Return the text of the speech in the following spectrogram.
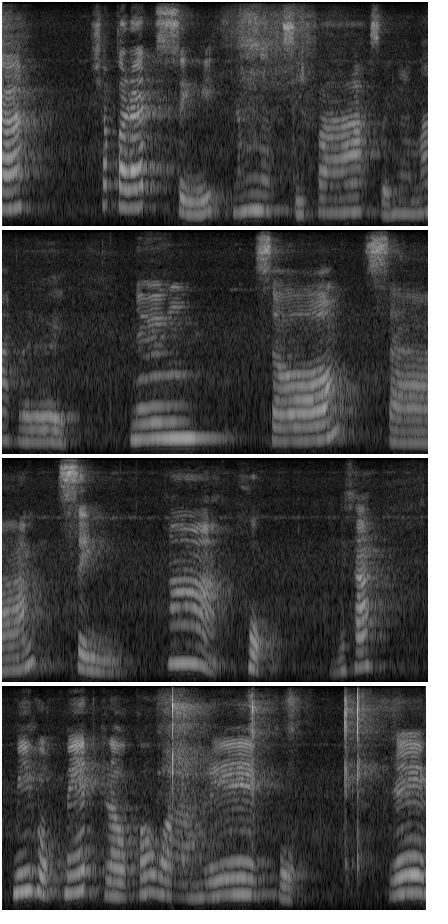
คะช็อกโกแลตสีน้ำเงินสีฟ้าสวยงามมากเลยหนึ่งสองสามสี่ ห้าหกเห็นไหมคะ มีหกเม็ดเราก็วางเลขหกเลข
